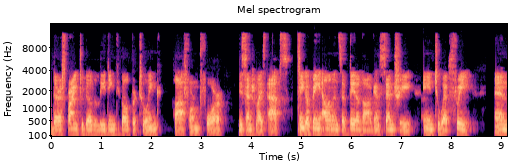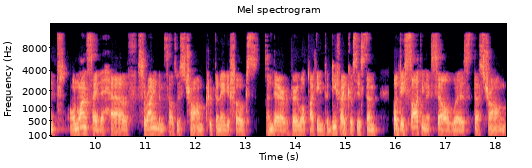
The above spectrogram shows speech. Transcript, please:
They're aspiring to build a leading developer tooling platform for decentralized apps. Think of bringing elements of Datadog and Sentry into Web 3. And on one side, they have surrounding themselves with strong crypto native folks, and they're very well plugged into the DeFi ecosystem. What they sought in Accel was that strong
